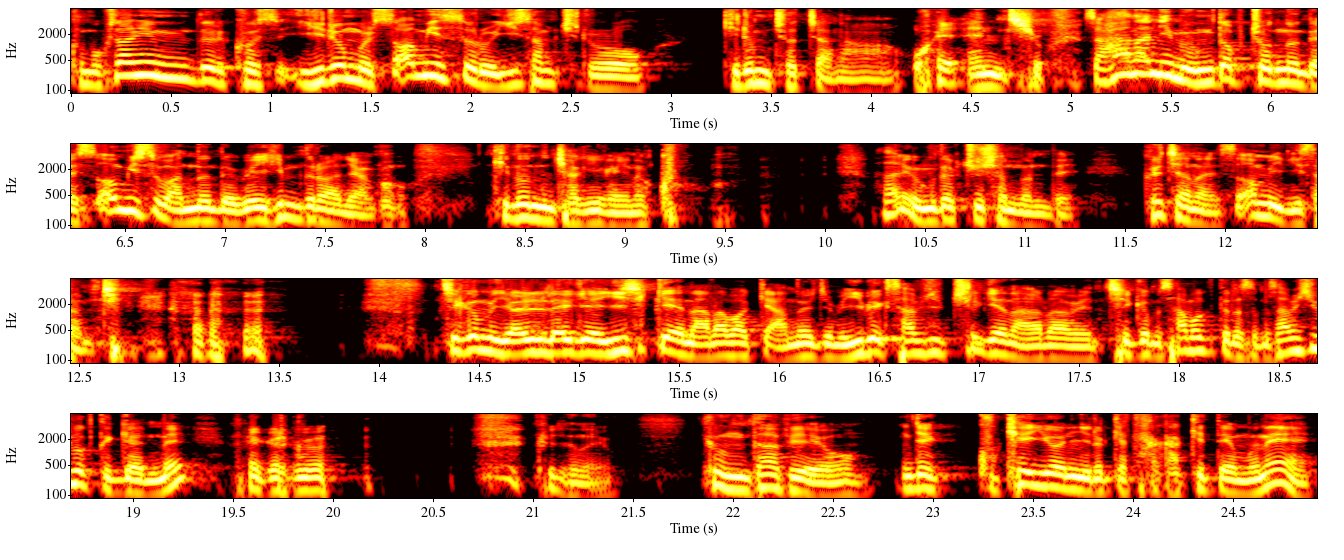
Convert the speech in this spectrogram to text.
그 목사님들 그 이름을 서밋으로 237으로 기름 줬잖아. 왜 NGO. 그래서 하나님이 응답 줬는데 서밋 왔는데 왜 힘들어하냐고. 기도는 자기가 해놓고. 하나님 응답 주셨는데. 그렇잖아요. 서밋 237. 지금은 14개, 20개의 나라밖에 안 오지만 237개 나라면 지금 3억 들었으면 30억 듣겠네? 그리고 그러잖아요. 그 응답이에요. 이제 국회의원 이렇게 다 갔기 때문에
